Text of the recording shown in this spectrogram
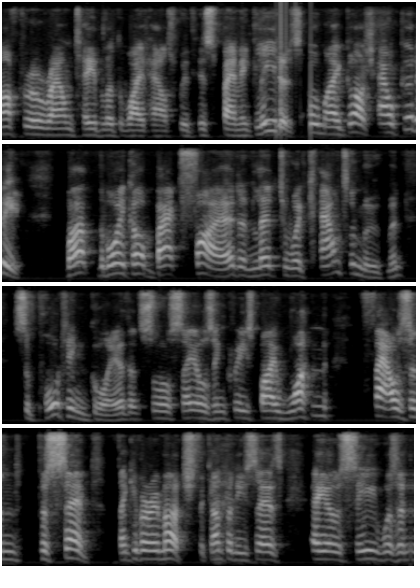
after a roundtable at the White House with Hispanic leaders. Oh my gosh, how could he? But the boycott backfired and led to a counter movement supporting Goya that saw sales increase by 1,000%. Thank you very much. The company says AOC was an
